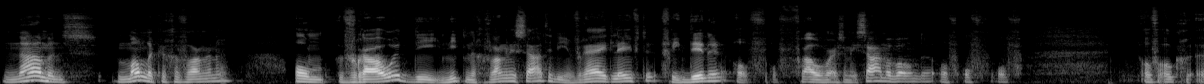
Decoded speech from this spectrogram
namens mannelijke gevangenen om vrouwen die niet in de gevangenis zaten, die in vrijheid leefden, vriendinnen of, of vrouwen waar ze mee samenwoonden, of, of, of, of ook uh,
